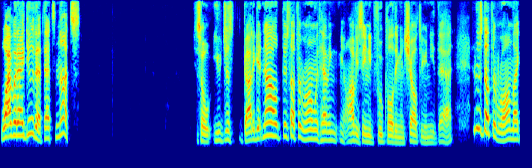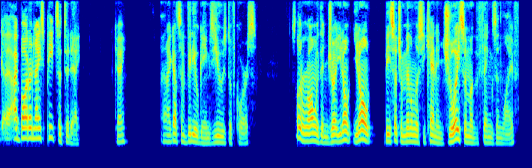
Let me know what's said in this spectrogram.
Why would I do that? That's nuts. So you just got to get now. There's nothing wrong with having, you know, obviously you need food, clothing, and shelter. You need that. And there's nothing wrong. Like I bought a nice pizza today. Okay. And I got some video games used, of course. There's nothing wrong with enjoy. You don't you don't be such a minimalist you can't enjoy some of the things in life.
